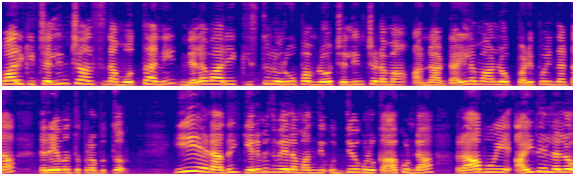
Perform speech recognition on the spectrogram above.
వారికి చెల్లించాల్సిన మొత్తాన్ని నెలవారీ కిస్తుల రూపంలో చెల్లించడమా? అన్న డైలమాన్లో పడిపోయిందట రేవంత్ ప్రభుత్వం. ఈ ఏడాది ఎనిమిది వేల మంది ఉద్యోగులు కాకుండా రాబోయే ఐదేళ్ళలో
